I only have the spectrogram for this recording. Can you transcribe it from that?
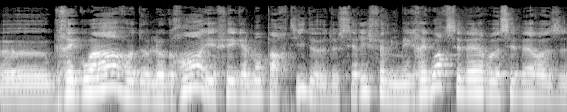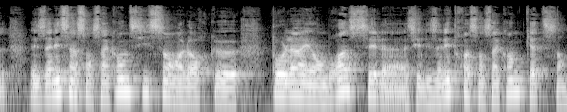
Euh, Grégoire de le Grand fait également partie de, ces riches familles. Mais Grégoire, c'est vers, vers les années 550-600, alors que Paulin et Ambroise, c'est des années 350-400.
